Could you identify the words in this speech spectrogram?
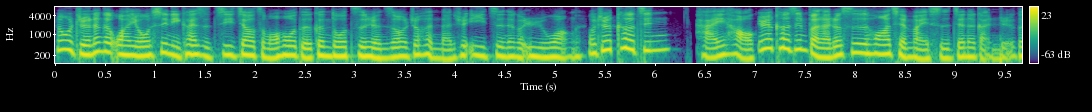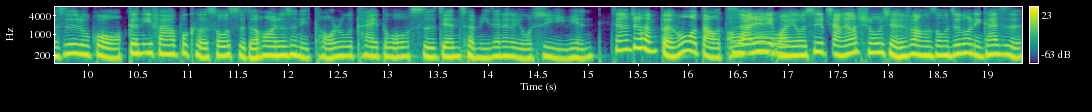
因为我觉得那个玩游戏，你开始计较怎么获得更多资源之后，就很难去抑制那个欲望。我觉得氪金。还好，因为氪金本来就是花钱买时间的感觉。可是如果跟一发不可收拾的话，就是你投入太多时间沉迷在那个游戏里面，这样就很本末倒置啊。因为你玩哦游戏想要休闲放松，结果你开始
